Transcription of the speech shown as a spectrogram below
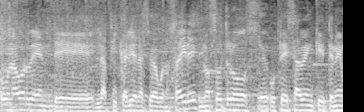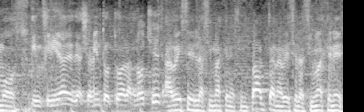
Fue una orden de la Fiscalía de la Ciudad de Buenos Aires. Nosotros, eh, ustedes saben que tenemos infinidades de allanamientos todas las noches. A veces las imágenes impactan, a veces las imágenes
